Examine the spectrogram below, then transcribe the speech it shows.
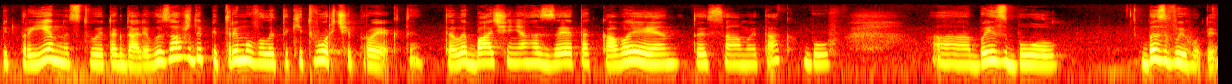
підприємництво і так далі, ви завжди підтримували такі творчі проекти. Телебачення, газета, КВН той самий, так, був, бейсбол, без вигоди,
